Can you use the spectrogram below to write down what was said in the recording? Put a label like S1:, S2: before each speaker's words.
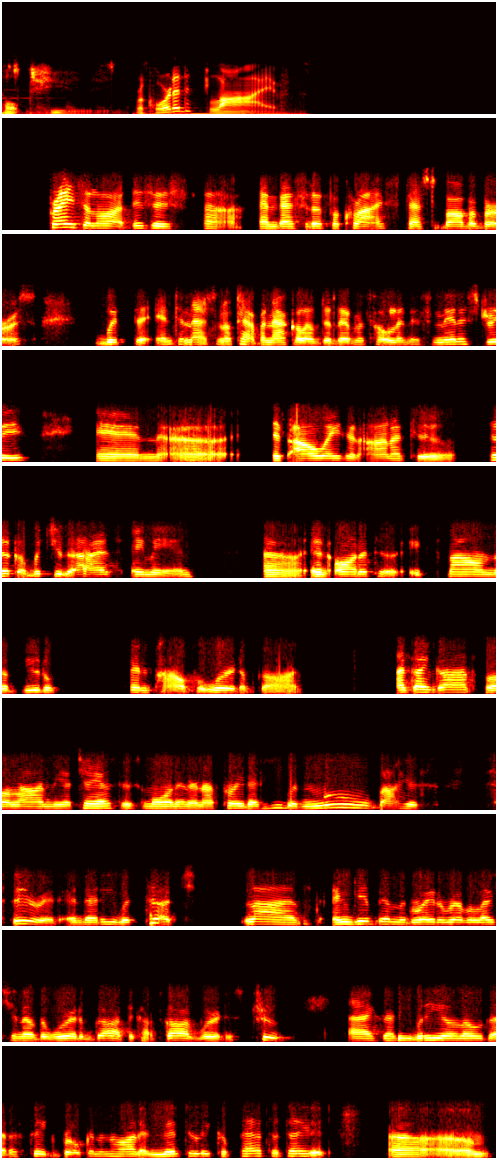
S1: Talk. Recorded live.
S2: Praise the Lord. This is uh, Ambassador for Christ, Pastor Barbara Burris with the International Tabernacle of Deliverance Holiness Ministries. And uh, it's always an honor to hook up with you guys, amen, uh, in order to expound the beautiful and powerful Word of God. I thank God for allowing me a chance this morning, and I pray that He would move by His Spirit and that He would touch lives and give them the greater revelation of the Word of God because God's Word is true. I ask that He would heal those that are sick, broken in heart, and mentally capacitated. Um,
